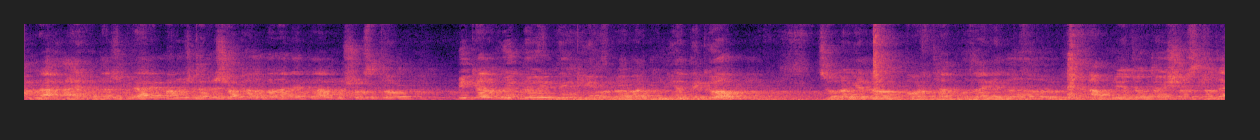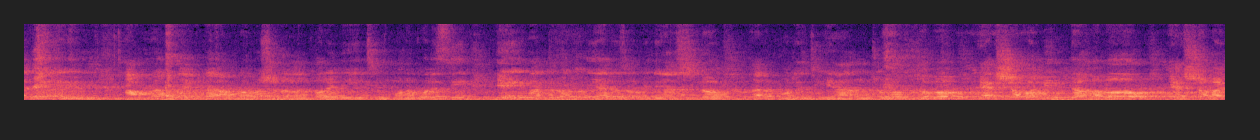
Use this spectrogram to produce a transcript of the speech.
আমরা হায় হতাশ করি আরে মানুষটাকে সকালবেলা দেখলাম সুস্থ, বিকাল হইতে হইতে কি হলো আবার দুনিয়া থেকেও চলে গেল, অর্থাৎ বোঝা গেল আপনি যতই সুস্থ তারপরে এক সময় এক সময়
